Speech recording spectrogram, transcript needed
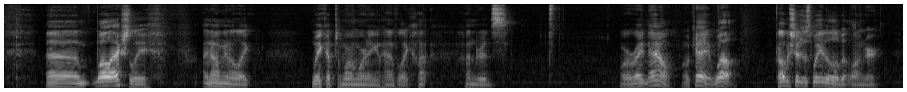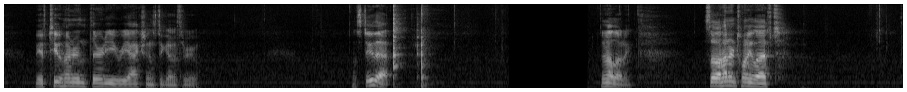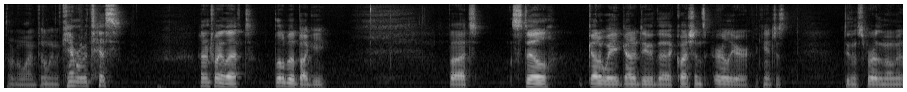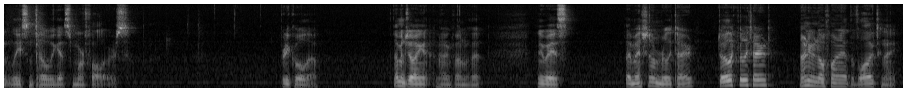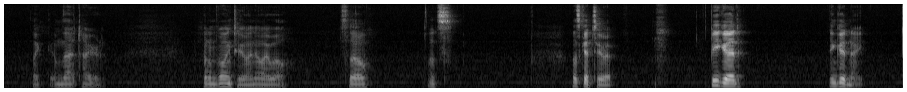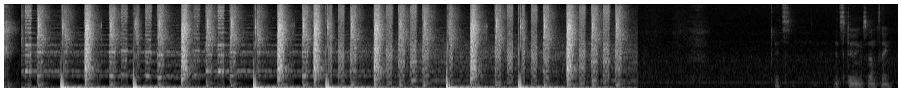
Um, well, actually, I know I'm gonna like wake up tomorrow morning and have like hu- hundreds. Or right now. Okay, well, probably should just wait a little bit longer. We have 230 reactions to go through. Let's do that. They're not loading. So 120 left. I don't know why I'm filming the camera with this. 120 left. A little bit buggy. But still, gotta wait. Gotta do the questions earlier. I can't just do them spur of the moment, at least until we get some more followers. Pretty cool though. I'm enjoying it. I'm having fun with it. Anyways, I mentioned I'm really tired. Do I look really tired? I don't even know if I'm gonna have the vlog tonight. Like, I'm that tired. But I'm going to, I know I will. So, let's let's get to it. Be good. And good night. It's it's doing something.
